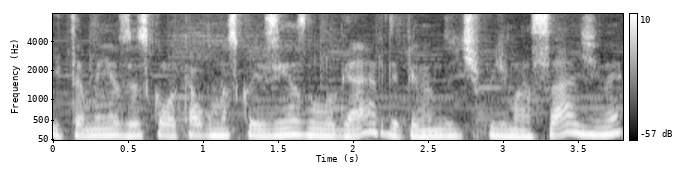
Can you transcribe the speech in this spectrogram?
e também às vezes colocar algumas coisinhas no lugar, dependendo do tipo de massagem, né?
